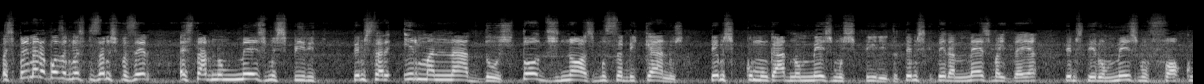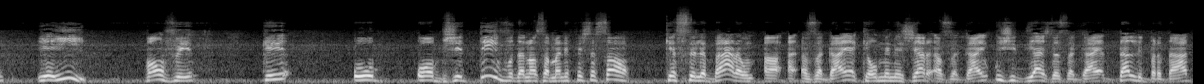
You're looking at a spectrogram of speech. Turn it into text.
Mas a primeira coisa que nós precisamos fazer é estar no mesmo espírito. Temos que estar irmanados, todos nós moçambicanos, temos que comungar no mesmo espírito, temos que ter a mesma ideia, temos que ter o mesmo foco e aí vão ver que o, o objetivo da nossa manifestação, que é celebrar a, a, a Zagaia, que é homenagear a Zagaia, os ideais da Zagaia, da liberdade,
